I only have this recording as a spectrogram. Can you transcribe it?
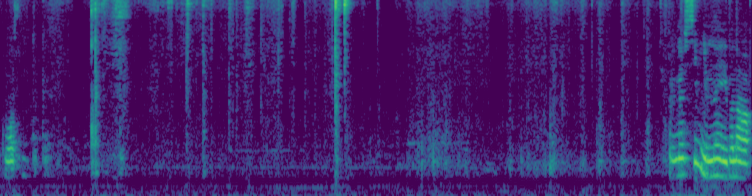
класне таке. При носінні в неї вона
